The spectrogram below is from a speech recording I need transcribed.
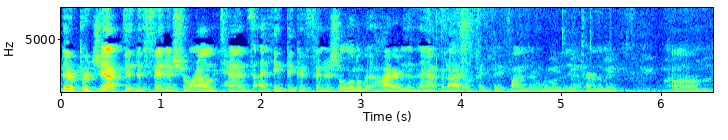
They're projected to finish around tenth. I think they could finish a little bit higher than that, but I don't think they find their way into the tournament. Um,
